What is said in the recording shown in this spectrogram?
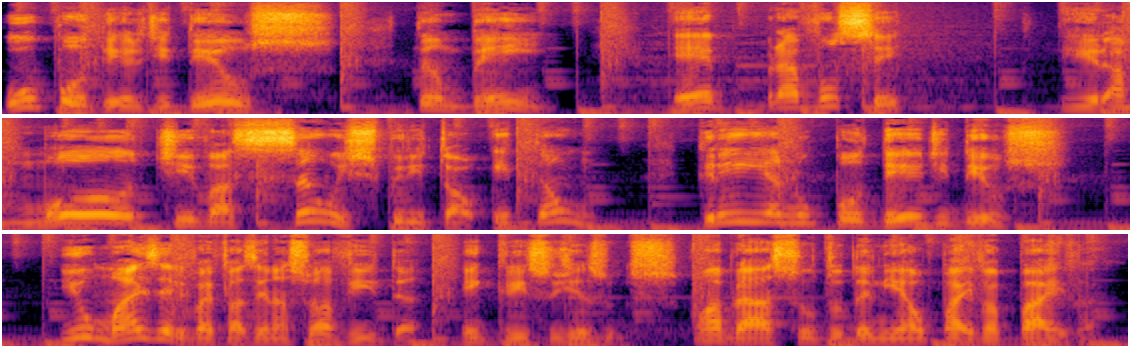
O poder de Deus também é para você ter a motivação espiritual. Então, creia no poder de Deus e o mais ele vai fazer na sua vida em Cristo Jesus. Um abraço do Daniel Paiva Paiva.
